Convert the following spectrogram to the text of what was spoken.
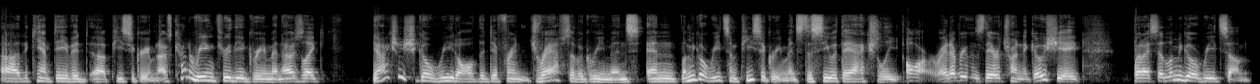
uh, the Camp David uh, peace agreement. I was kind of reading through the agreement. I was like, you know, I actually should go read all the different drafts of agreements and let me go read some peace agreements to see what they actually are. Right? Everyone's there trying to negotiate, but I said, let me go read some.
